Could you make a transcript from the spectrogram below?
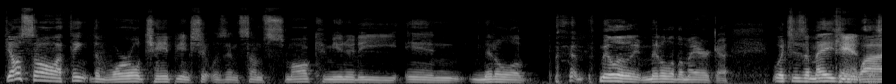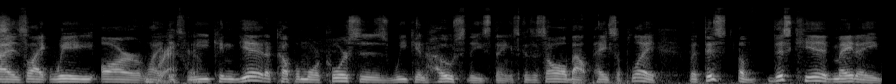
if y'all saw, I think the world championship was in some small community in middle of middle of, middle of America, which is amazing. Kansas. Why is like we are like if we can get a couple more courses, we can host these things because it's all about pace of play. But this uh, this kid made a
